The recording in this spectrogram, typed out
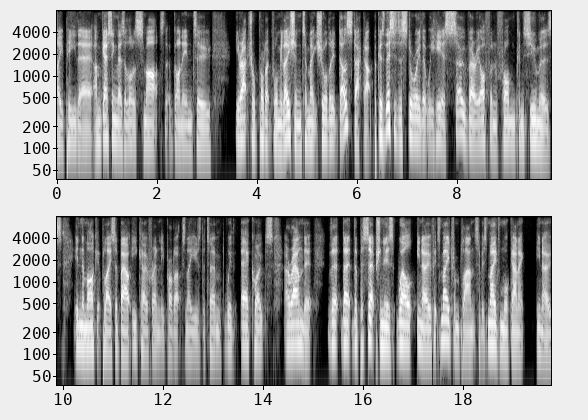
IP there. I'm guessing there's a lot of smarts that have gone into your actual product formulation to make sure that it does stack up because this is a story that we hear so very often from consumers in the marketplace about eco-friendly products and I use the term with air quotes around it that that the perception is well you know if it's made from plants if it's made from organic you know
